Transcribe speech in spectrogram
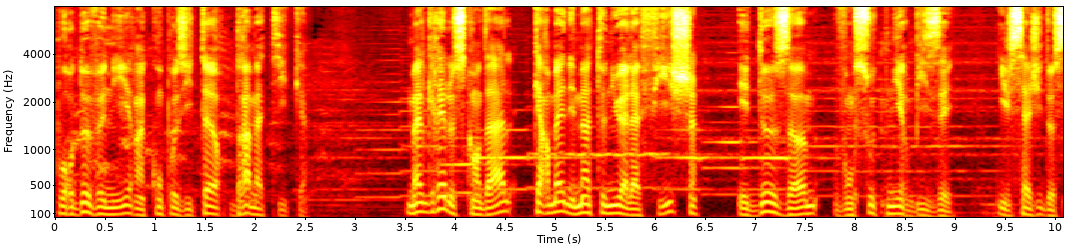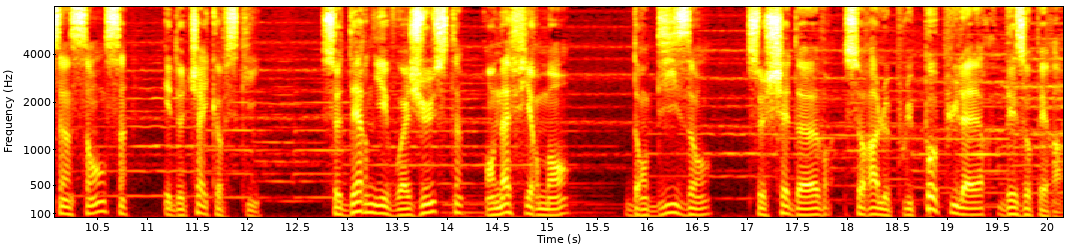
pour devenir un compositeur dramatique. Malgré le scandale, Carmen est maintenue à l'affiche et deux hommes vont soutenir Bizet. Il s'agit de Saint-Saëns et de Tchaïkovski. Ce dernier voit juste en affirmant Dans dix ans, ce chef-d'œuvre sera le plus populaire des opéras.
